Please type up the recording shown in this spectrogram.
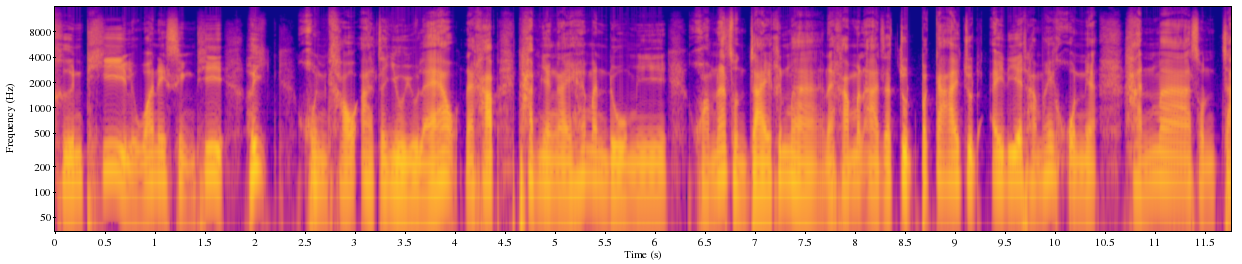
พื้นที่หรือว่าในสิ่งที่เฮ้ยคนเขาอาจจะอยู่อยู่แล้วนะครับทำยังไงให้มันดูมีความน่าสนใจขึ้นมานะครับ มันอาจจะจุดประกายจุดไอเดียทำให้คนเนี่ยหันมาสนใจ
